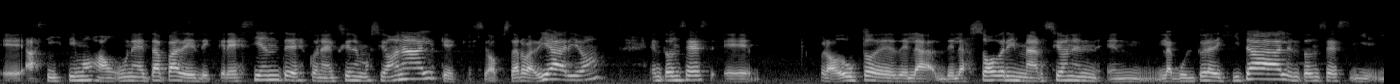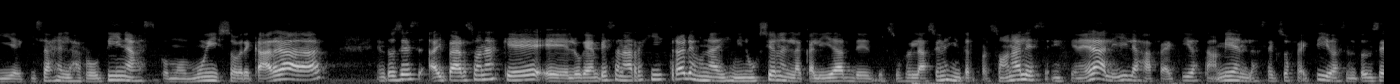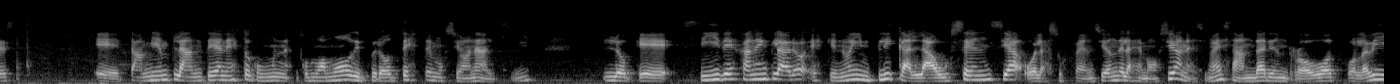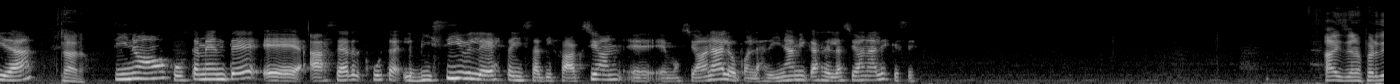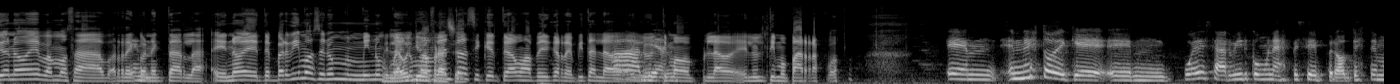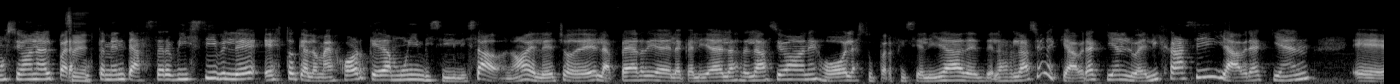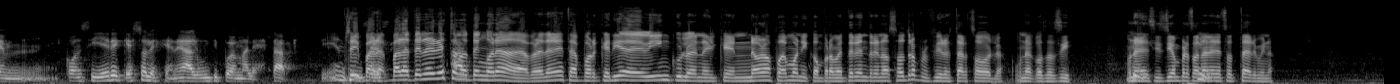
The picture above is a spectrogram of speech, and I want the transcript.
Eh, asistimos a una etapa de, creciente desconexión emocional que, se observa a diario. Entonces, eh, producto de, la, de la sobreinmersión en, la cultura digital, entonces, y, eh, quizás en las rutinas como muy sobrecargadas. Entonces hay personas que eh, lo que empiezan a registrar es una disminución en la calidad de, sus relaciones interpersonales en general y las afectivas también, las sexoafectivas. Entonces eh, también plantean esto como, como a modo de protesta emocional. ¿sí? Lo que sí dejan en claro es que no implica la ausencia o la suspensión de las emociones, no es andar en robot por la vida, claro. sino justamente eh, hacer visible esta insatisfacción eh, emocional o con las dinámicas relacionales que se Ay, se nos perdió Noé, vamos a reconectarla. Eh, Noé, te perdimos en un minuto, en, un momento, así que te vamos a pedir que repitas ah, el, último, el último párrafo. Em, en esto de que em, puede servir como una especie de protesta emocional para justamente hacer visible esto que a lo mejor queda muy invisibilizado, ¿no? El hecho de la pérdida de la calidad de las relaciones o la superficialidad de, las relaciones, que habrá quien lo elija así y habrá quien em, considere que eso le genera algún tipo de malestar. Sí, para, para, tener esto no ah. tengo nada. Para tener esta porquería de vínculo en el que no nos podemos ni comprometer entre nosotros, prefiero estar solo. Una cosa así. Una decisión personal en esos términos.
